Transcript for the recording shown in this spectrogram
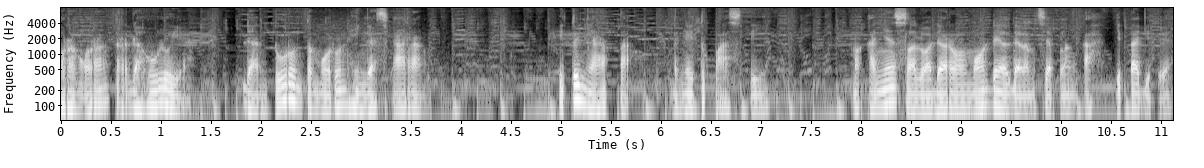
orang-orang terdahulu ya dan turun temurun hingga sekarang itu nyata dan itu pasti Makanya selalu ada role model dalam setiap langkah kita gitu ya.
